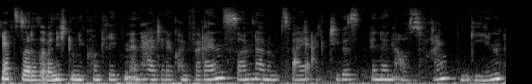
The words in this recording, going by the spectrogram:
Jetzt soll es aber nicht um die konkreten Inhalte der Konferenz, sondern um zwei AktivistInnen aus Franken gehen.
